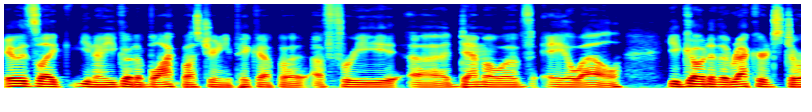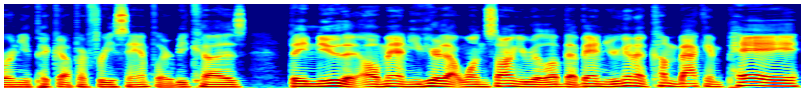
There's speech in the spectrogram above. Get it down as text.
It was like, you know, you go to Blockbuster and you pick up a, a free uh, demo of AOL. You go to the record store and you pick up a free sampler because they knew that, oh man, you hear that one song, you really love that band, you're going to come back and pay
